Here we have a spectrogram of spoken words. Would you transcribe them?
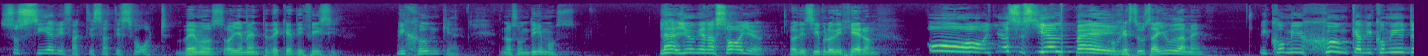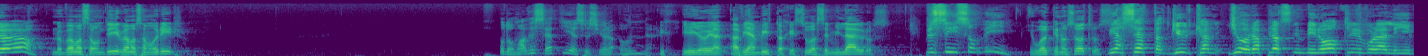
så ser vi faktiskt att det är svårt. vemos obviamente de que es difícil. Vi sjunker. Nos hundimos. Lärjungarna sa ju, Los discípulos dijeron, Åh, Jesus hjälp oh mig! Jesús, ayúdame. Vi kommer ju sjunka, vi kommer ju dö! Nos vamos a hundir, vamos a morir. Och de hade sett Jesus göra under. Y y ellos ya habían visto a Jesús hacer milagros, Precis som vi. igual que nosotros. Vi har sett att Gud kan göra plötsligt mirakler i våra liv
